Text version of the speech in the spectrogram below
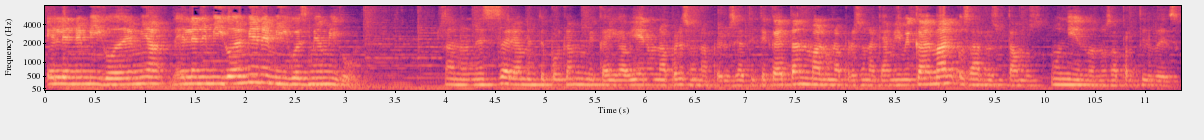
el enemigo de mi, el enemigo de mi enemigo es mi amigo. Sea, no necesariamente porque a mí me caiga bien una persona, pero si a ti te cae tan mal una persona que a mí me cae mal, o sea, resultamos uniéndonos a partir de eso.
